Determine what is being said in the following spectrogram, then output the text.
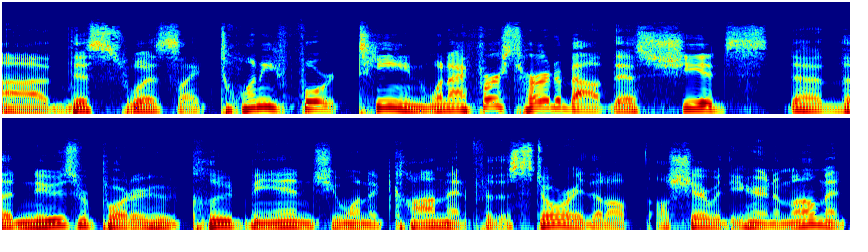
Uh, this was like 2014 when I first heard about this. She had uh, the news reporter who clued me in. She wanted comment for the story that I'll, I'll share with you here in a moment.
